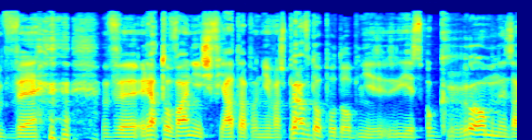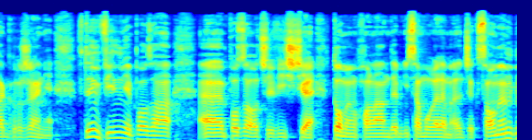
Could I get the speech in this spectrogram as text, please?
w, w ratowanie świata, ponieważ prawdopodobnie jest ogromne zagrożenie. W tym filmie, poza, e, poza oczywiście Tomem Hollandem i Samuelem L. Jacksonem,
